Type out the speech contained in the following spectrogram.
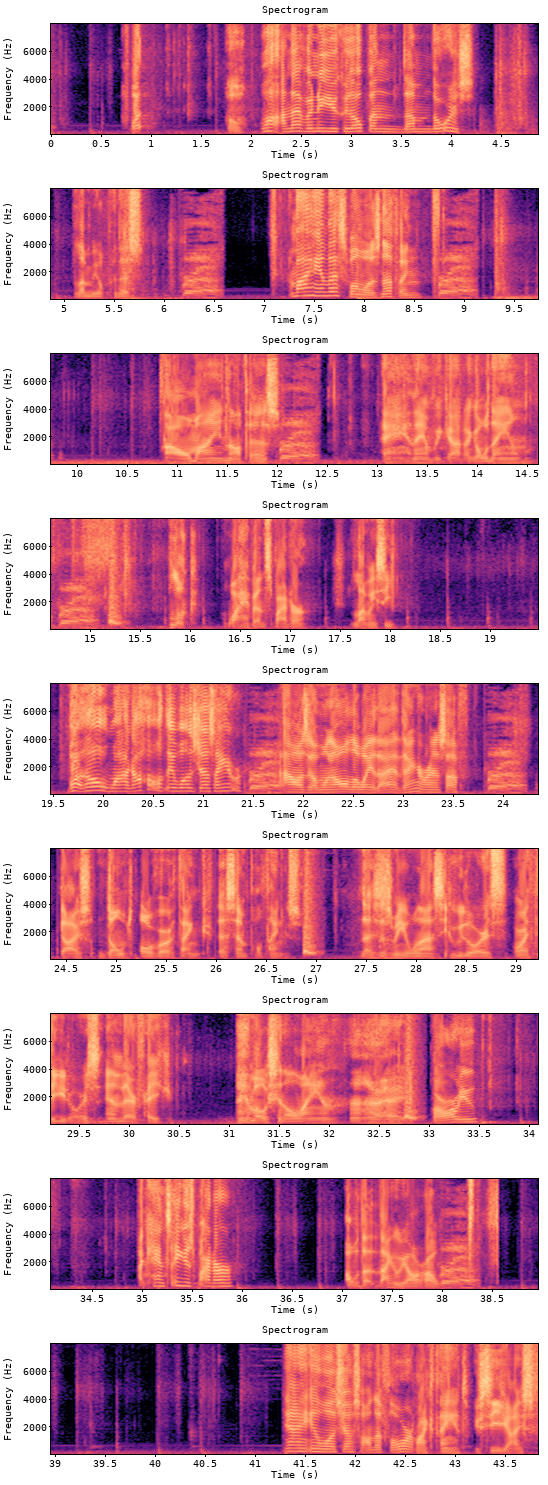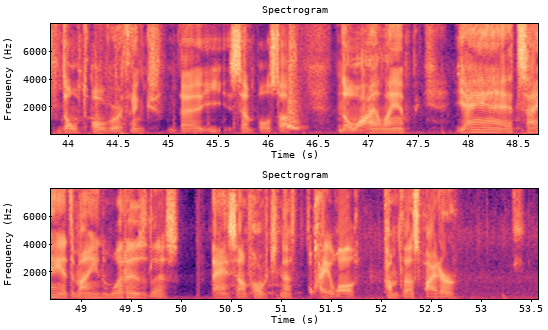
what? Oh, well, I never knew you could open them doors. Let me open this. Bruh, Man, this one was nothing. bruh, Oh, mine, not this. bruh, And then we gotta go down. bruh, Look, what happened, Spider? Let me see. What? Oh my god, it was just here. bruh, I was going all the way there, there and stuff. bruh. Guys, don't overthink the simple things. This is me when I see two doors or three doors and they're fake. Emotional man. Alright. Where are you? I can't see you, Spider. Oh, th there we are. Oh, Bruh, yeah, it was just on the floor like that. You see, guys, don't overthink the simple stuff. No eye lamp. Yeah, it's sad, man. What is this? That's unfortunate. Okay, well, come to the spider.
